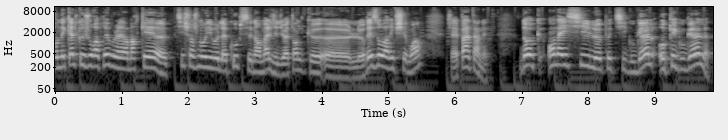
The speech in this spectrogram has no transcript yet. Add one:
on est quelques jours après, vous l'avez remarqué, euh, petit changement au niveau de la coupe, c'est normal, j'ai dû attendre que le réseau arrive chez moi, j'avais pas internet. Donc on a ici le petit Google, ok Google,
